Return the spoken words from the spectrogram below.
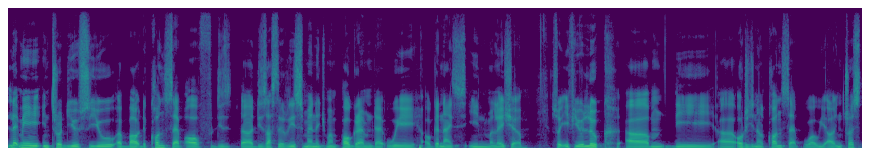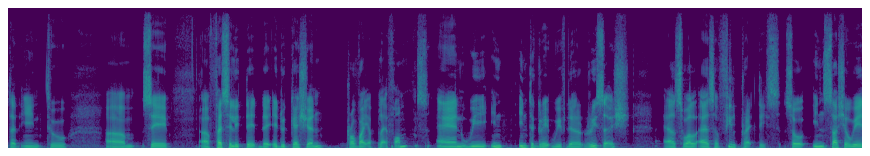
let me introduce you about the concept of dis uh, disaster risk management program that we organize in Malaysia. So if you look um, the uh, original concept, what we are interested in to um, say uh, facilitate the education, provide a platforms, and we in integrate with the research as well as a field practice. So in such a way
